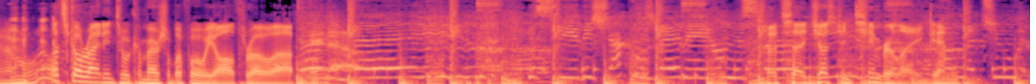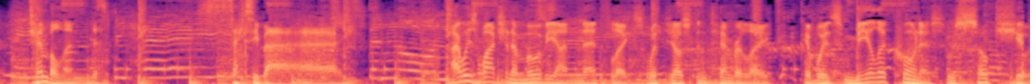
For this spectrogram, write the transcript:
I'm a Let's go right into a commercial before we all throw up. It's uh, Justin Timberlake and Timbaland. SexyBack. I was watching a movie on Netflix with Justin Timberlake. It was Mila Kunis, who's so cute,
